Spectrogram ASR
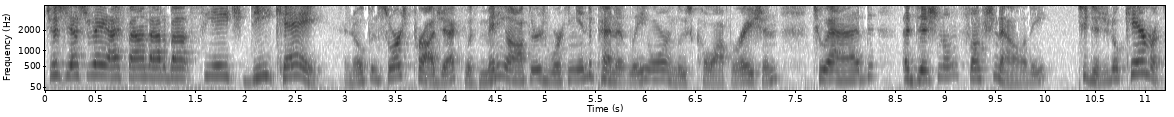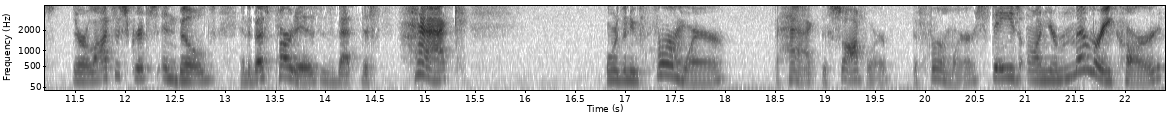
Just yesterday, I found out about CHDK, an open source project with many authors working independently or in loose cooperation to add additional functionality to digital cameras. There are lots of scripts and builds, and the best part is is that this hack or the new firmware, the hack, the software, the firmware, stays on your memory card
